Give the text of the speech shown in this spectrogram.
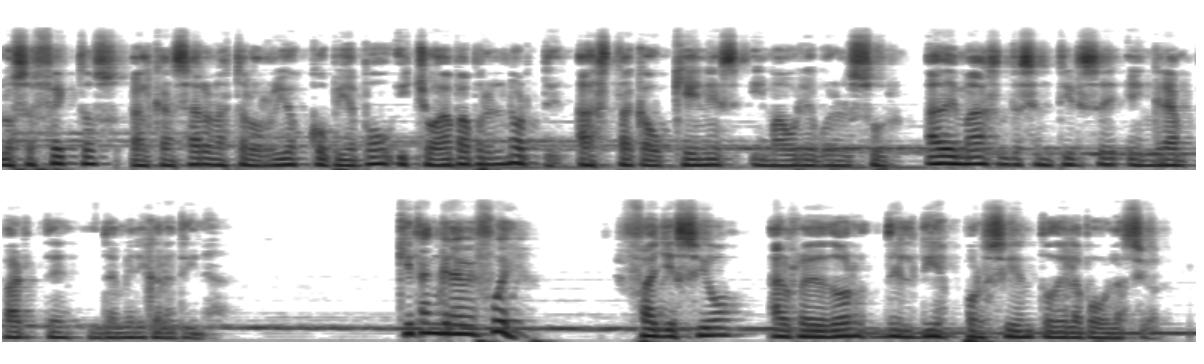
Los efectos alcanzaron hasta los ríos Copiapó y Choapa por el norte, hasta Cauquenes y Maule por el sur, además de sentirse en gran parte de América Latina. ¿Qué tan grave fue? falleció alrededor del 10% de la población.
